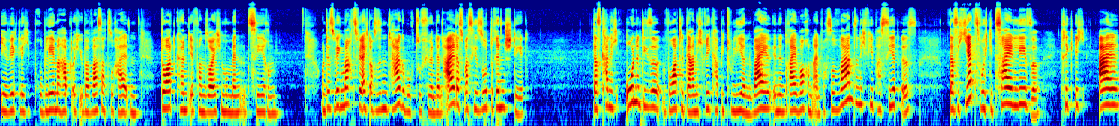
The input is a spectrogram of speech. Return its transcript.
ihr wirklich Probleme habt, euch über Wasser zu halten, dort könnt ihr von solchen Momenten zehren. Und deswegen macht es vielleicht auch Sinn, ein Tagebuch zu führen, denn all das, was hier so drin steht, das kann ich ohne diese Worte gar nicht rekapitulieren, weil in den drei Wochen einfach so wahnsinnig viel passiert ist, dass ich jetzt, wo ich die Zeilen lese, kriege ich all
